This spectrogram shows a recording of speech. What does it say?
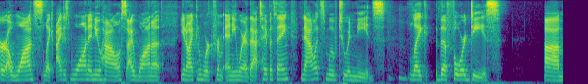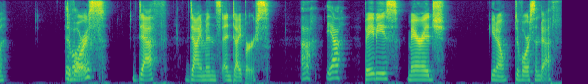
or a wants like I just want a new house. I want to you know, I can work from anywhere, that type of thing. Now it's moved to a needs. Mm-hmm. Like the 4 Ds. Um divorce, divorce death, diamonds and diapers. Ah, uh, yeah babies, marriage, you know, divorce and death.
